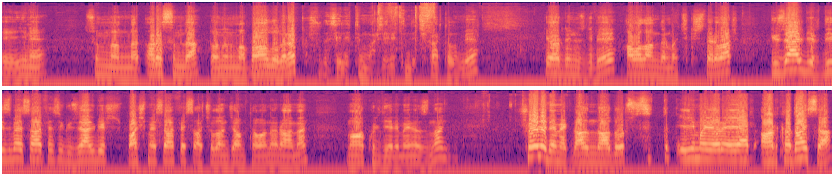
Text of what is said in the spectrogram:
e, yine sunulanlar arasında donanıma bağlı olarak şurada jelatin var. Jelatin de çıkartalım bir. Gördüğünüz gibi havalandırma çıkışları var. Güzel bir diz mesafesi, güzel bir baş mesafesi açılan cam tavana rağmen makul diyelim en azından. Şöyle demek lazım daha doğrusu sırtlık eğim ayarı eğer arkadaysa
